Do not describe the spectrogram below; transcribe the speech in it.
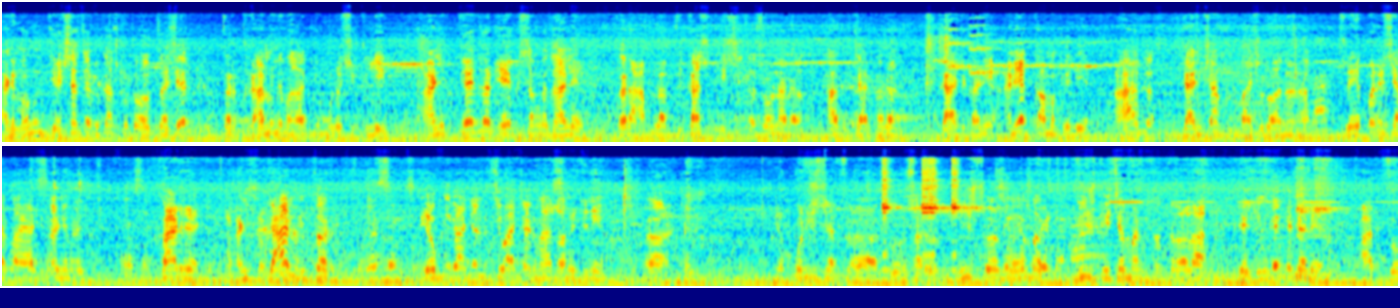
आणि म्हणून देशाचा विकास कुठं होत असेल तर ग्रामीण भागातली मुलं शिकली. आणि ते जर एक संघ झाले तर आपला विकास निश्चितच होणार हा विचार करून त्या ठिकाणी अनेक कामं केली. आज त्यांच्या कृपाशीर्वादानं त्रेपन्न शाखा या ठिकाणी कार्य आणि त्यानंतर योगीराजन शिवाचार्य महास्वामीजींनी एकोणीसशे वीस नोव्हेंबर वीस डिसेंबर सतराला ते लिंगैक्य झाले. आज तो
